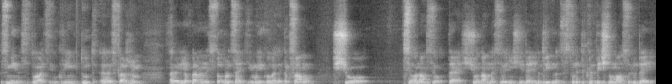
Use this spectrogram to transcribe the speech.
зміни ситуації в Україні. Тут, скажімо, Я впевнений 100%, і мої колеги так само, що всього-навсього те, що нам на сьогоднішній день потрібно, це створити критичну масу людей,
